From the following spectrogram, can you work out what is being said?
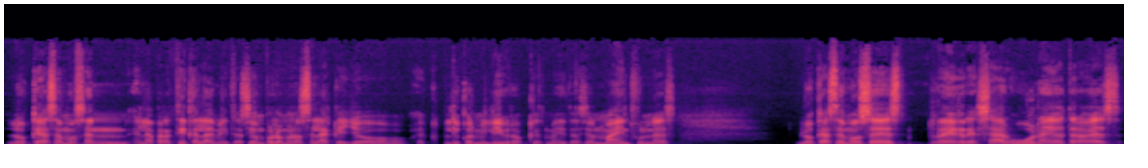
lo que hacemos en, en, la práctica de la meditación, por lo menos en la que yo explico en mi libro, que es meditación mindfulness, lo que hacemos es regresar una y otra vez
